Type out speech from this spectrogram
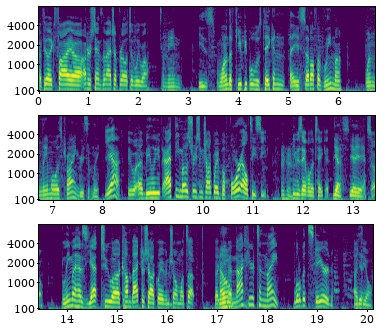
I feel like Fi uh, understands the matchup relatively well. I mean, he's one of the few people who's taken a set off of Lima when Lima was trying recently. Yeah, I believe at the most recent Shockwave before LTC, Mhm. he was able to take it. Yes, yeah, yeah. So Lima has yet to uh, come back to Shockwave and show him what's up. But No. Lima not here tonight. A little bit scared, I Yeah. feel.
